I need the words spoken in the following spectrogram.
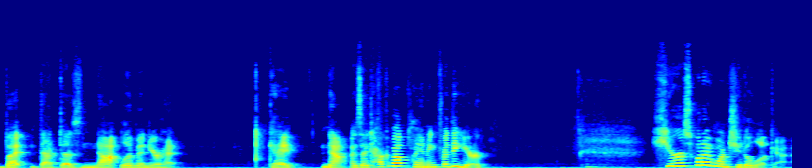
but that does not live in your head. Okay? Now, as I talk about planning for the year, here's what I want you to look at.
